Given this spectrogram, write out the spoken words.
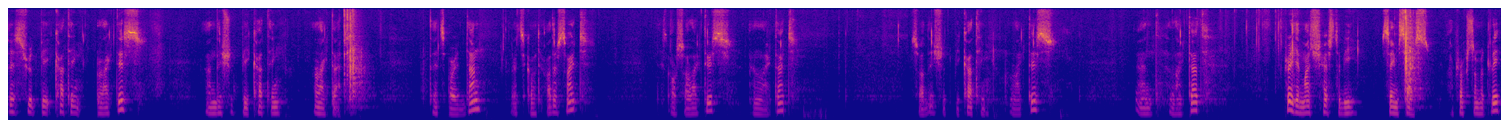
this should be cutting like this and this should be cutting like that. That's already done. Let's go to other side. It's also like this and like that. So this should be cutting like this and like that. Pretty much has to be same size approximately.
